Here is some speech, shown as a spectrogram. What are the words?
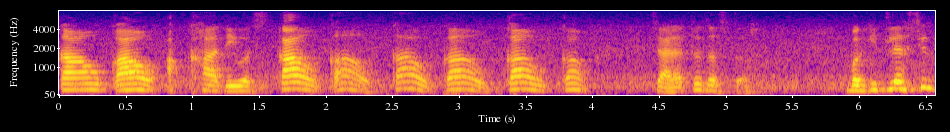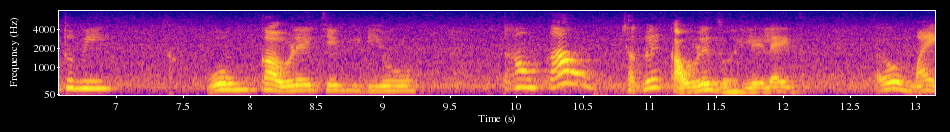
काव काव अख्खा दिवस. काव काव काव काव काव काव. चालतच असतं. बघितले असतील तुम्ही? ओम कावळेचे व्हिडिओ काव काव. सगळे कावळेच भरलेले आहेत. ओ माय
